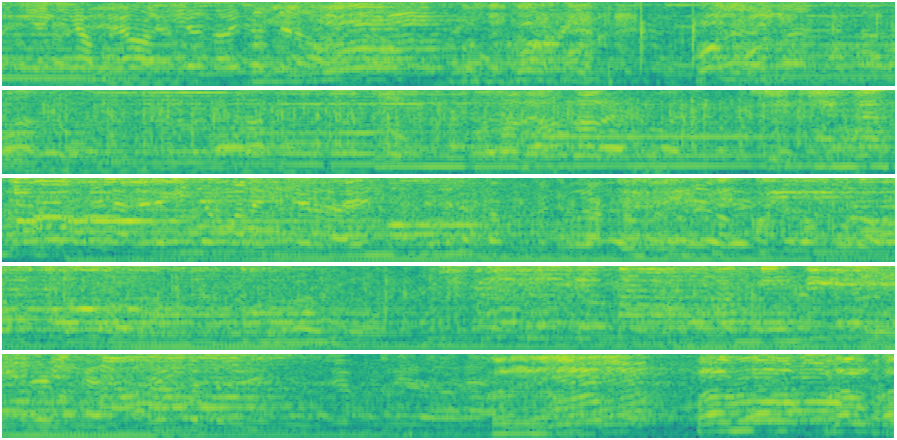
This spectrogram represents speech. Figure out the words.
Aquí, aquí, campeón, aquí anda, Con el 9, José Jorge. Pollo. Pablo Franco.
